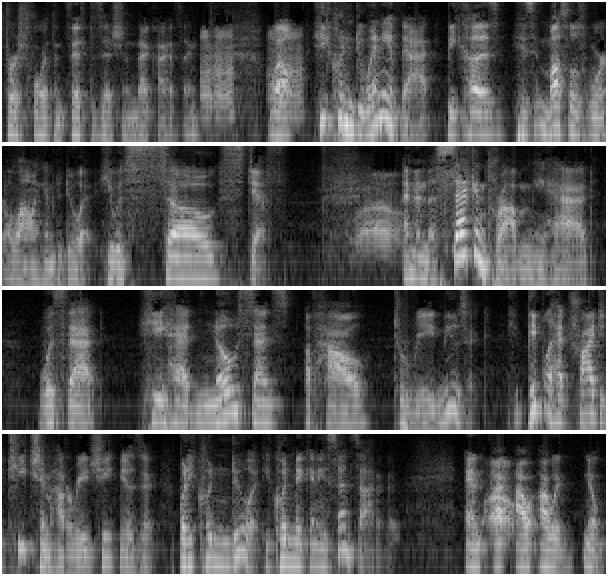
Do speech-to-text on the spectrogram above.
first, fourth, and fifth position, that kind of thing. Mm-hmm. Well, mm-hmm. he couldn't do any of that because his muscles weren't allowing him to do it. He was so stiff. Wow. And then the second problem he had was that he had no sense of how to read music. people had tried to teach him how to read sheet music, but he couldn't do it. He couldn't make any sense out of it. And Wow. I, I, I would, you know,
